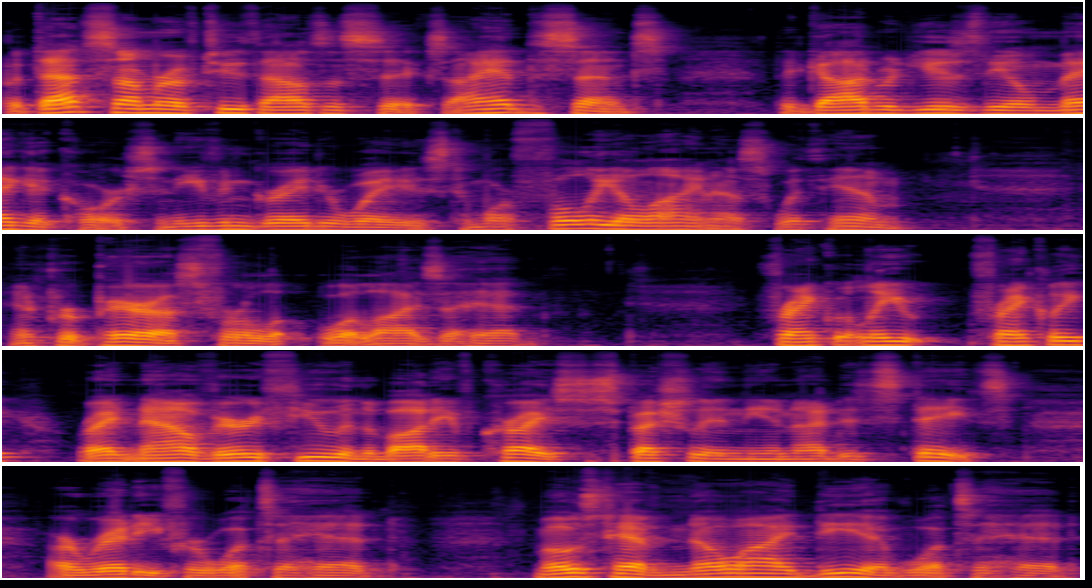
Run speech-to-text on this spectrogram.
But that summer of 2006, I had the sense that God would use the Omega course in even greater ways to more fully align us with Him and prepare us for what lies ahead. Frankly, frankly, right now, very few in the body of Christ, especially in the United States, are ready for what's ahead. Most have no idea of what's ahead,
